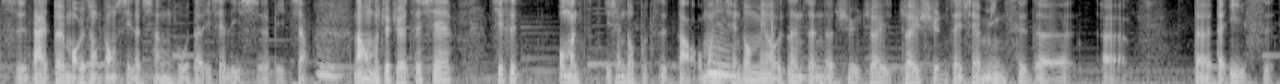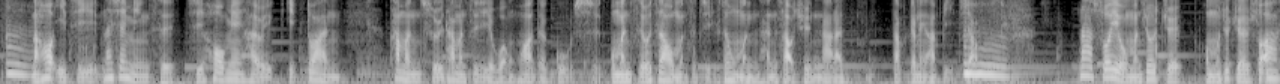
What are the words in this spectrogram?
时代对某一种东西的称呼的一些历史的比较。嗯，然后我们就觉得这些其实我们以前都不知道，我们以前都没有认真的去追追寻这些名词的呃的的意思。嗯，然后以及那些名词其实后面还有一一段他们属于他们自己文化的故事，我们只会知道我们自己，可是我们很少去拿来当跟人家比较。嗯。那所以我们就觉，我们就觉得说啊，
